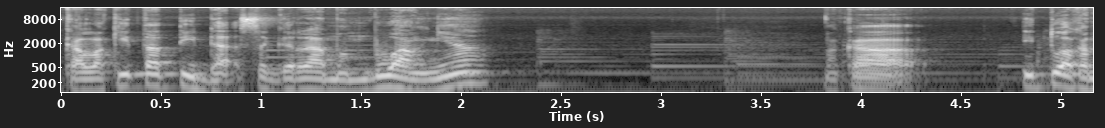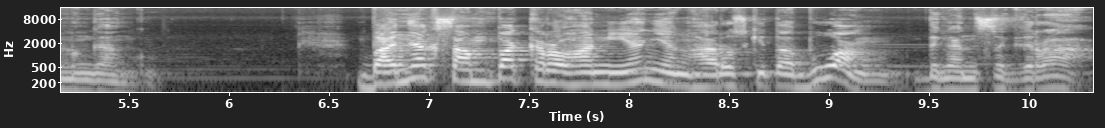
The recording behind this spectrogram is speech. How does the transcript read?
Kalau kita tidak segera membuangnya, maka itu akan mengganggu. Banyak sampah kerohanian yang harus kita buang dengan segera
